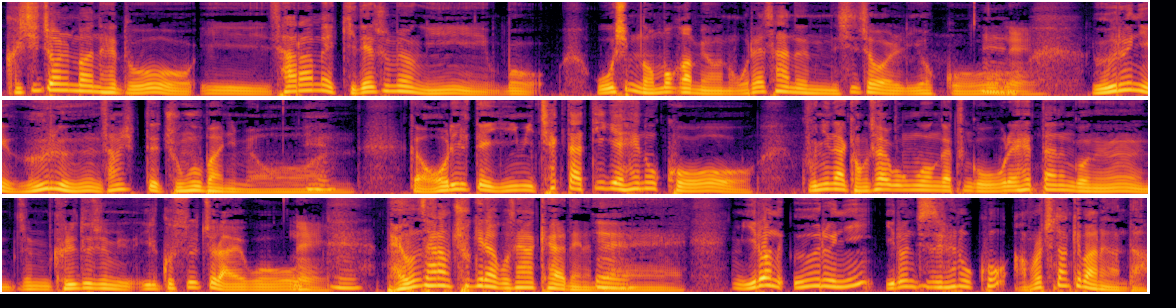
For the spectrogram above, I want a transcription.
그 시절만 해도 이 사람의 기대 수명이 뭐 50 넘어가면 오래 사는 시절이었고 예. 네. 어른이 어른 30대 중후반이면 예. 그러니까 어릴 때 이미 책 다 띄게 해놓고 군이나 경찰 공무원 같은 거 오래 했다는 거는 좀 글도 좀 읽고 쓸 줄 알고 네. 예. 배운 사람 축이라고 생각해야 되는데 예. 이런 어른이 이런 짓을 해놓고 아무렇지도 않게 반응한다.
